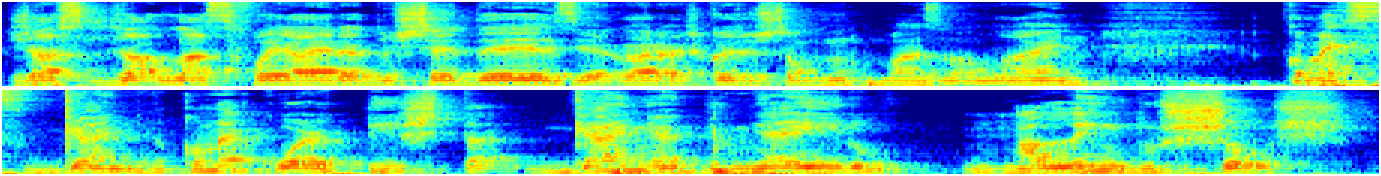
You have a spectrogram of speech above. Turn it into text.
já, já lá se foi a era dos CDs e agora as coisas são muito mais online. Como é que se ganha? Como é que o artista ganha dinheiro além dos shows?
